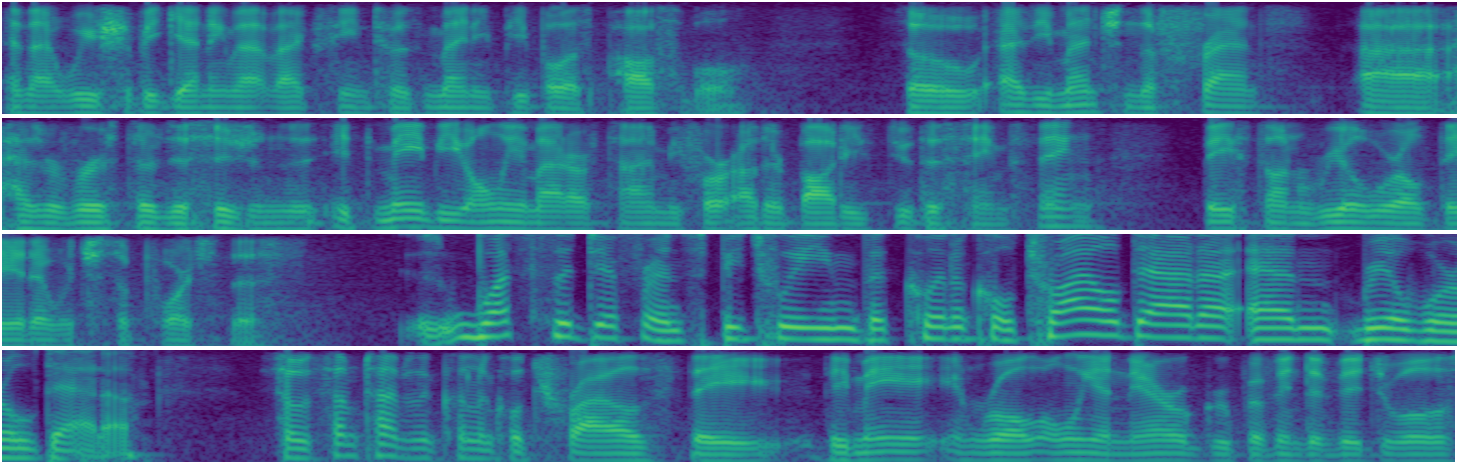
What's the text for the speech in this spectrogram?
and that we should be getting that vaccine to as many people as possible. So, as you mentioned, the France uh, has reversed their decision. It may be only a matter of time before other bodies do the same thing based on real world data which supports this what's the difference between the clinical trial data and real world data? So sometimes in clinical trials, they, they may enroll only a narrow group of individuals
